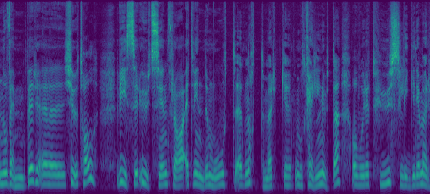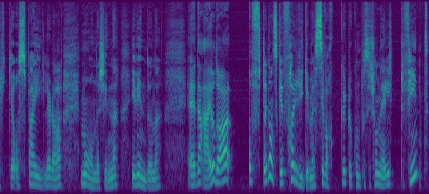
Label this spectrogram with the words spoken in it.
november 2012, eh, viser utsyn fra et vindu mot et nattemørk, eh, mot kvelden ute, og hvor et hus ligger i mørket og speiler da måneskinnet i vinduene. Det er jo da ofte ganske fargemessig vakkert og komposisjonelt fint,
